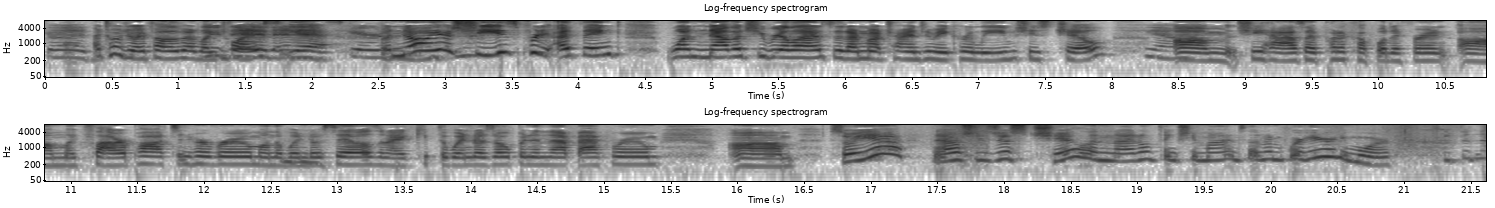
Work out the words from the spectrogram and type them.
Good. I told you I fell out of bed like You twice. did, yeah. but no, yeah, she's pretty I think one now that she realized that I'm not trying to make her leave, she's chill. Yeah. Um she has I put a couple different um like flower pots in her room on the Mm-hmm. windowsills and I keep the windows open in that back room. Um so yeah, now she's just chill and I don't think she minds that I'm, we're here anymore. Keeping the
